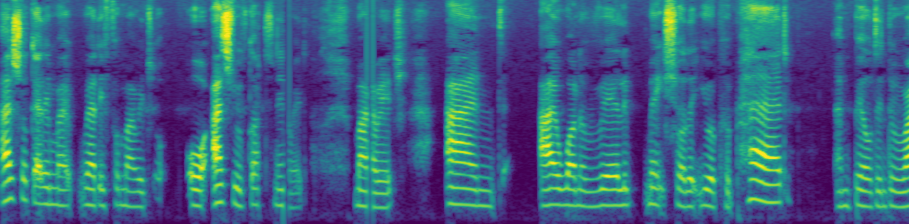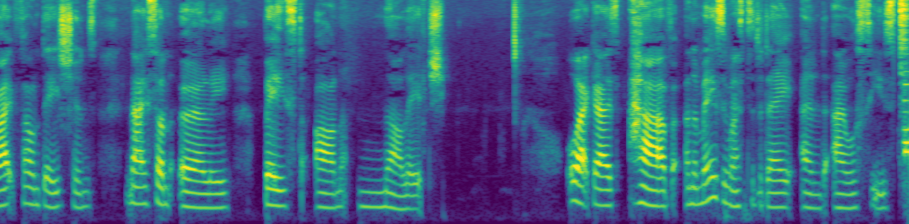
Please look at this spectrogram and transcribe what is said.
as you're getting ready for marriage or as you've gotten married marriage and i want to really make sure that you're prepared and building the right foundations nice and early based on knowledge all right guys have an amazing rest of the day and i will see you soon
